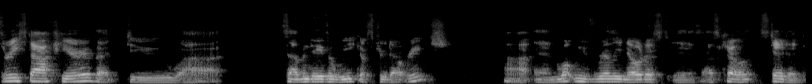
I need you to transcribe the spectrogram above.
three staff here that do uh, seven days a week of street outreach. Uh, and what we've really noticed is, as Carol stated,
